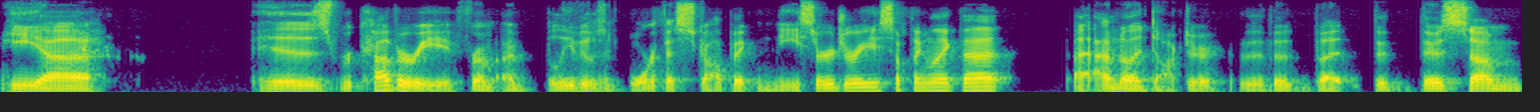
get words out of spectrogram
he uh his recovery from I believe it was an orthoscopic knee surgery, something like that. I, am not a doctor, but there's some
